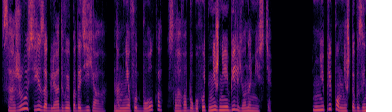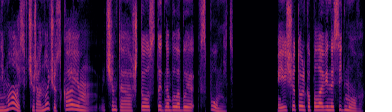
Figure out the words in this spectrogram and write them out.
Сажусь и заглядываю под одеяло. На мне футболка, слава богу, хоть нижнее белье на месте. Не припомню, чтобы занималась вчера ночью с Каем чем-то, что стыдно было бы вспомнить. Еще только половина седьмого,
